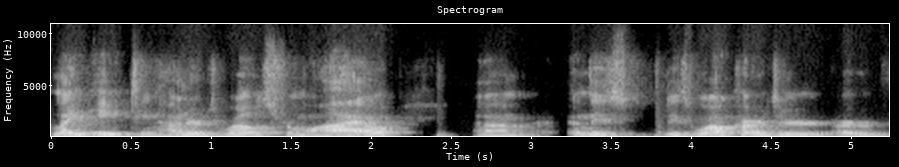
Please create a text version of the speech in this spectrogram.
late 1800s wells from Ohio. Um, and these these well cards are are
